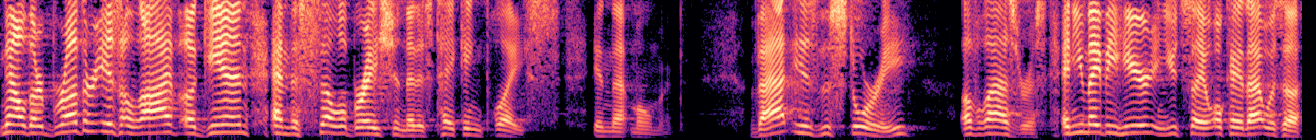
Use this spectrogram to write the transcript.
Now their brother is alive again and the celebration that is taking place in that moment. That is the story of Lazarus. And you may be here and you'd say, okay, that was a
